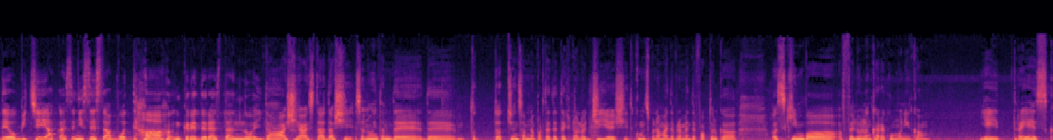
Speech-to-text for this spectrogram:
de obicei acasă ni se sabota încrederea asta în noi. Da, și asta, dar și să nu uităm de, de tot, tot ce înseamnă partea de tehnologie și, cum spuneam mai devreme, de faptul că uh, schimbă felul în care comunicăm. Ei trăiesc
